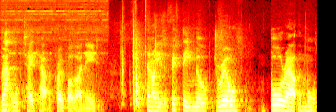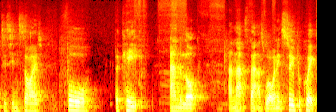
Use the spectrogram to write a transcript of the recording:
that will take out the profile that I need. Then I'll use a 15 mil drill, bore out the mortise inside for the keep and the lock and that's that as well and it's super quick.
